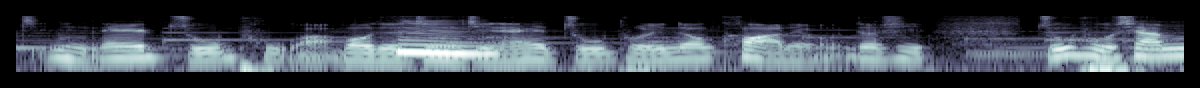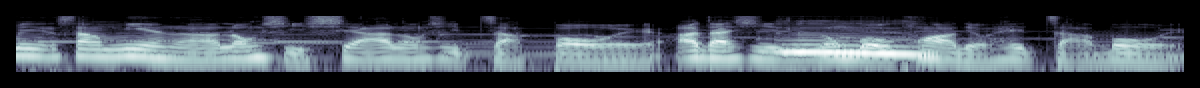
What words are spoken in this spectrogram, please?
进迄族谱啊，无就进前的迄族谱，你拢看着，就是族谱下面上面啊，拢是写拢是查甫的，啊，但是拢无嗯看着迄查某的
